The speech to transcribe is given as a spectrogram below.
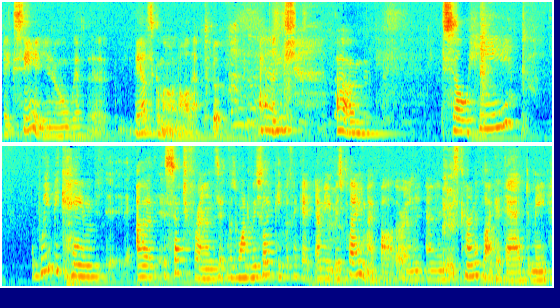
big scene, you know, with the, the Eskimo and all that. And um, so he we became uh, such friends. It was wonderful. He was like he was like a, I mean, he was playing my father, and and he was kind of like a dad to me.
